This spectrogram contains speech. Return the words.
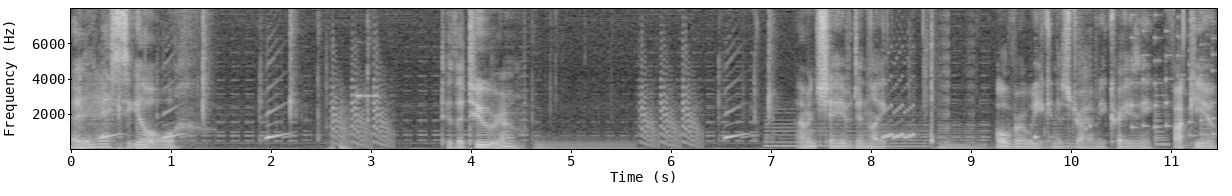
Let's go to the two room. I haven't shaved in like over a week and it's driving me crazy. Fuck you.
